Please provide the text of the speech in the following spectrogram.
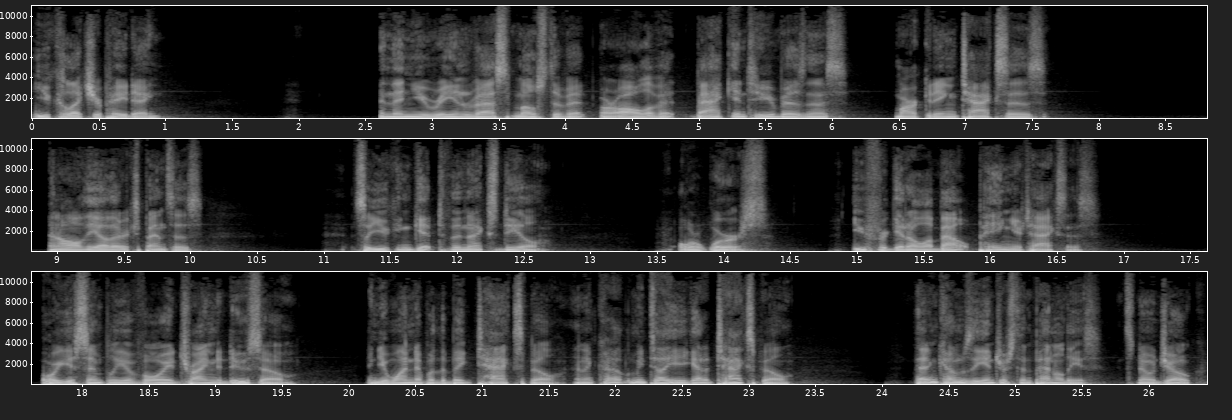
You collect your payday and then you reinvest most of it or all of it back into your business, marketing, taxes, and all the other expenses so you can get to the next deal. Or worse, you forget all about paying your taxes. Or you simply avoid trying to do so and you wind up with a big tax bill. And it, let me tell you, you got a tax bill. Then comes the interest and penalties. It's no joke.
